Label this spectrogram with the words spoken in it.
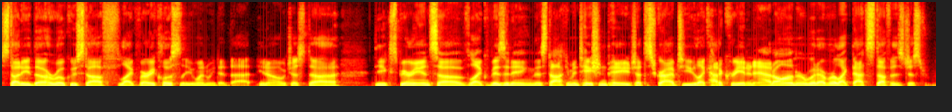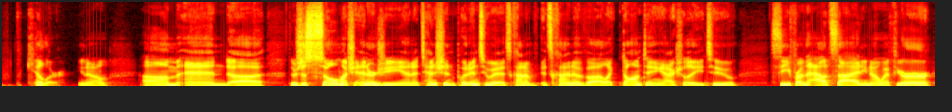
studied the Heroku stuff like very closely when we did that. You know, just. The experience of like visiting this documentation page that described to you like how to create an add-on or whatever like that stuff is just killer you know? Um, and uh, there's just so much energy and attention put into it. It's kind of it's kind of uh, like daunting actually to see from the outside you know if you're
